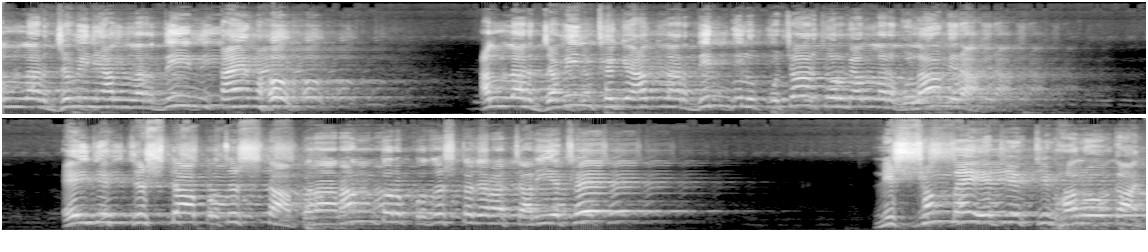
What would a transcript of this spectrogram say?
আল্লাহর জমিনে আল্লাহর দিন কায়েম হোক। আল্লাহর জমিন থেকে আল্লাহর দিনগুলো প্রচার করবে আল্লাহর গোলামেরা। এই যে চেষ্টা, প্রচেষ্টা, প্রাণান্তর প্রচেষ্টা যারা চালিয়েছে, নিঃসন্দেহে এটি একটি ভালো কাজ।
